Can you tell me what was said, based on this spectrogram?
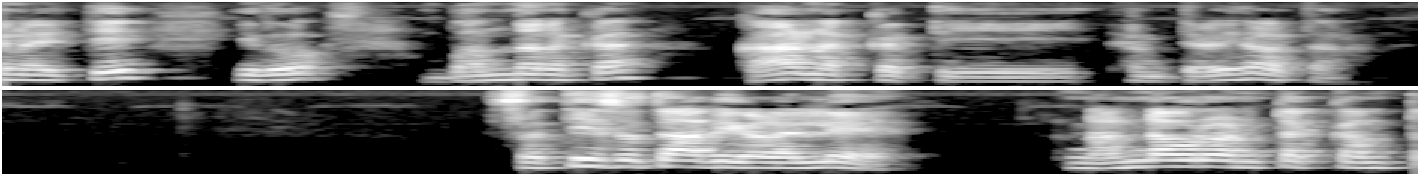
ಏನೈತಿ, ಇದು ಬಂಧನಕ್ಕೆ ಕಾರಣಕ್ಕತಿ ಅಂತೇಳಿ ಹೇಳ್ತಾರೆ. ಸತಿ ಸುತಾದಿಗಳಲ್ಲಿ ನನ್ನವರು ಅಂತಕ್ಕಂಥ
